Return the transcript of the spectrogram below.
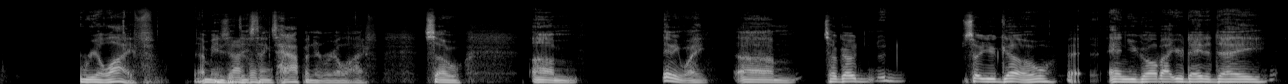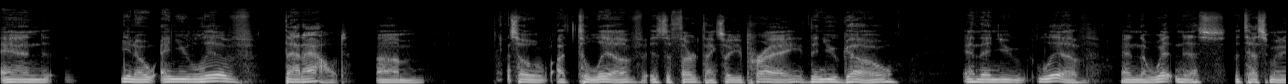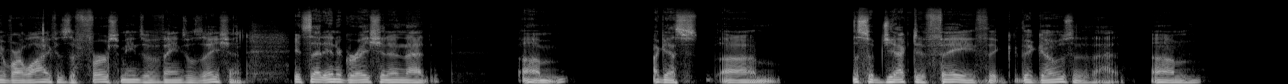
real life. I mean, exactly. these things happen in real life. So, um, anyway, um, so go, so you go and you go about your day to day, and you know, and you live that out. Um, so uh, to live is the third thing. So you pray, then you go, and then you live. And the witness, the testimony of our life, is the first means of evangelization. It's that integration and that, um, I guess, um, the subjective faith that that goes into that. Um,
